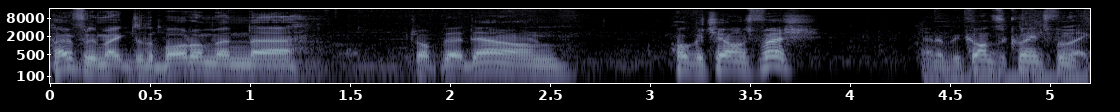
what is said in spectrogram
Hopefully make it to the bottom and uh, drop that down on hook a challenge fish. And it'll be consequence for me.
